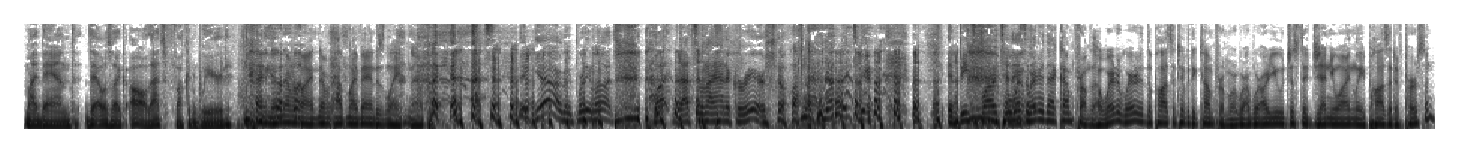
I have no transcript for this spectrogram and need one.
my band. That was like, "Oh, that's fucking weird." no, never mind. Never. Uh, my band is lame now. yeah, I mean, pretty much. But that's when I had a career, so I don't know, dude. It beats bartending. where, where did that come from, though? Where did where did the positivity come from? Where, where- are you just a genuinely positive person?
